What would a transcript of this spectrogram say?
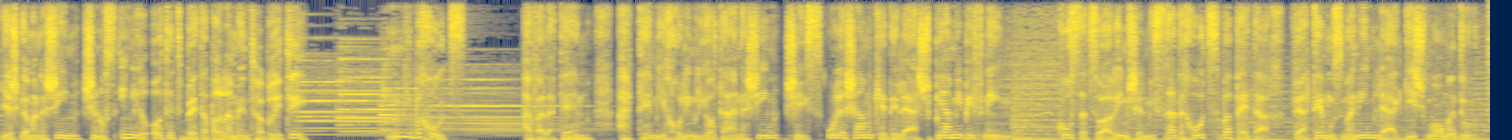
יש גם אנשים שנוסעים לראות את בית הפרלמנט הבריטי, מבחוץ. אבל אתם, אתם יכולים להיות האנשים שייסעו לשם כדי להשפיע מבפנים. קורס הצוערים של משרד החוץ בפתח, ואתם מוזמנים להגיש מועמדות.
